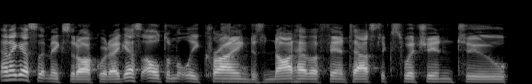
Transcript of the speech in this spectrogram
And I guess that makes it awkward. I guess ultimately Crying does not have a fantastic switch into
